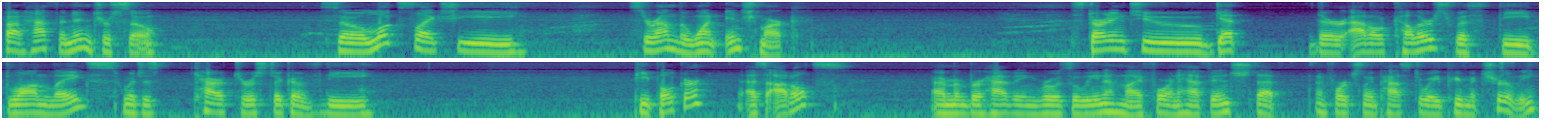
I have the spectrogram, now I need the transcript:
about half an inch or so. So it looks like she is around the one inch mark. Starting to get their adult colors with the blonde legs, which is characteristic of the P. pulcher as adults. I remember having Rosalina, my four and a half inch, that unfortunately passed away prematurely.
